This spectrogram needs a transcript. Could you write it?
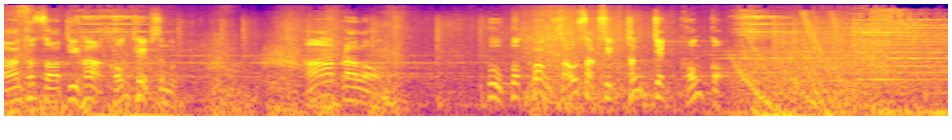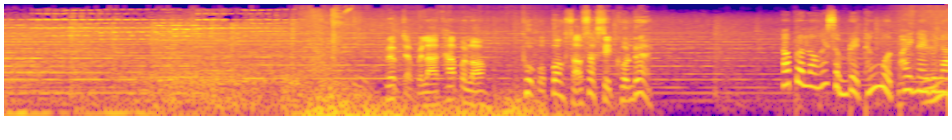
การทดสอบที่ 5 ของเทพสมุทรท้าประลอง ผู้ปกป้องเสาศักดิ์สิทธิ์ทั้งเจ็ดของเกาะเริ่มจากเวลาท้าประลอง ผู้ปกป้องสาวศักดิ์สิทธิ์คนแรก ถ้าประลองให้สำเร็จทั้งหมดภายในเวลา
